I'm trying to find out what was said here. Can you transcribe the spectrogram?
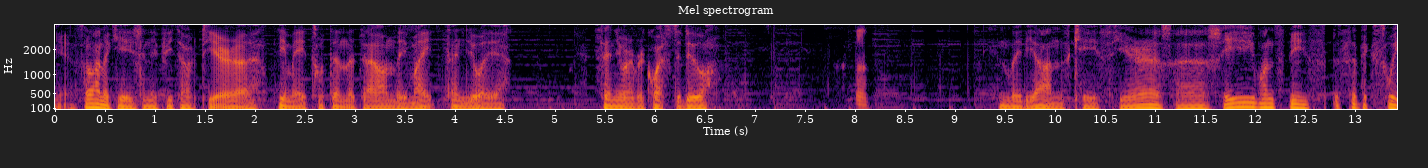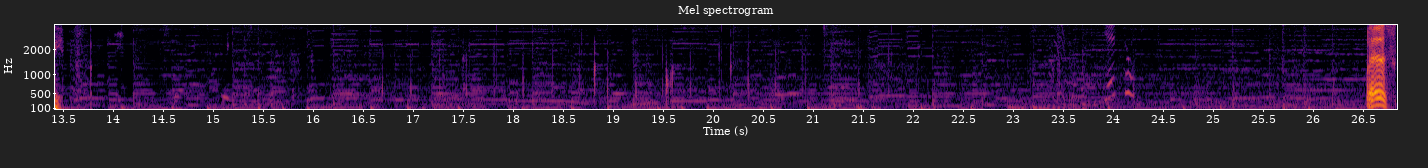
Yeah, so on occasion, if you talk to your uh, teammates within the town, they might send you a send you a request to do. Hmm. In Lady Ann's case here, uh, she wants these specific sweets. Let's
